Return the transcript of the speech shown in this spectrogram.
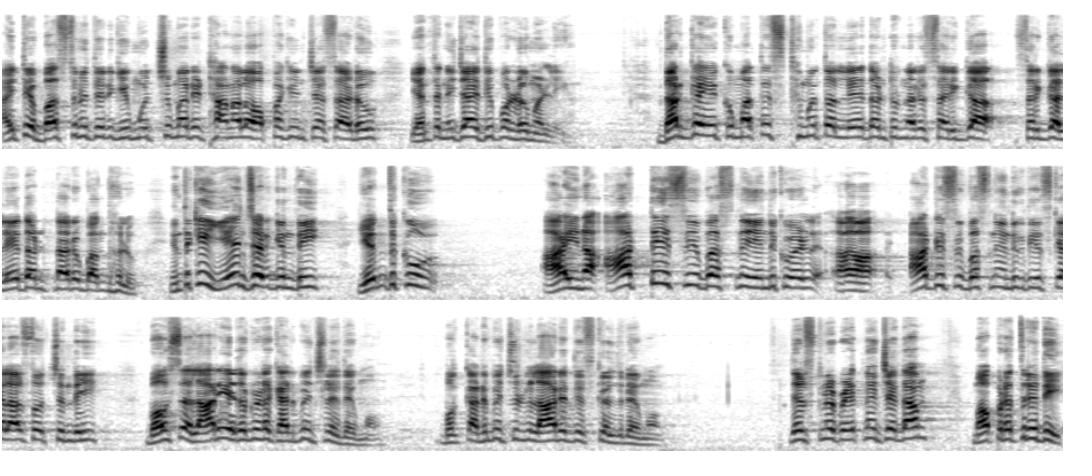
అయితే బస్సును తిరిగి ముచ్చుమరి ఠానాలో అప్పగించేశాడు. ఎంత నిజాయితీ నిజాయితీపరుడు మళ్ళీ. దర్గా యొక్క మత స్థిమితం లేదంటున్నారు సరిగ్గా సరిగ్గా లేదంటున్నారు బంధువులు. ఇంతకీ ఏం జరిగింది? ఎందుకు ఆయన ఆర్టీసీ బస్ని ఎందుకు వెళ్ళి ఆర్టీసీ బస్ని ఎందుకు తీసుకెళ్ళాల్సి వచ్చింది? బహుశా లారీ ఎదురుకుండా కనిపించలేదేమో. బొ- కనిపించుంటే లారీ తీసుకెళ్తుడేమో తెలుసుకునే ప్రయత్నం చేద్దాం. మా ప్రతినిధి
